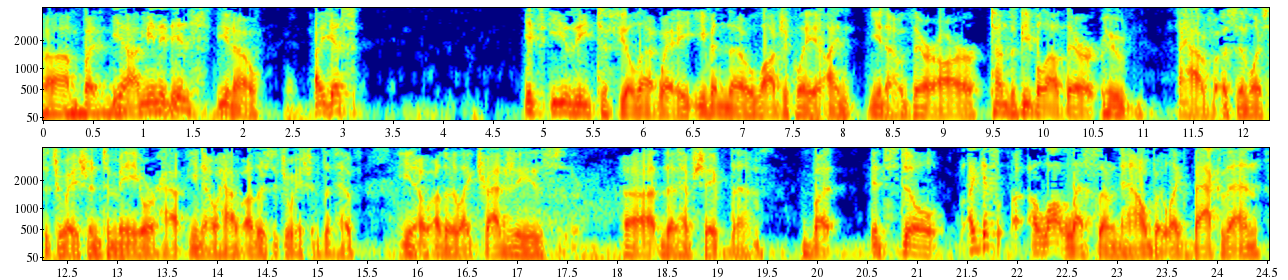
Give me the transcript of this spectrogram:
Um, but yeah, I mean, it is, you know, I guess it's easy to feel that way, even though logically, I, you know, there are tons of people out there who have a similar situation to me or have, you know, have other situations that have, you know, other like tragedies, uh, that have shaped them. But it's still, I guess, a lot less so now, but like back then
